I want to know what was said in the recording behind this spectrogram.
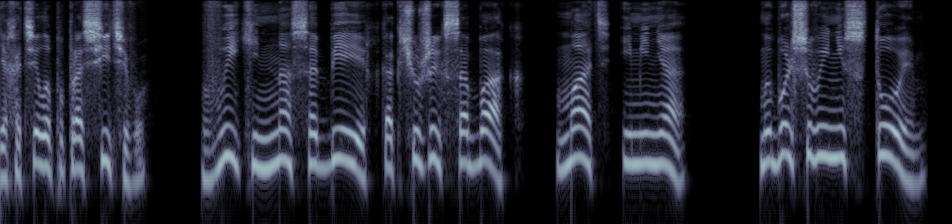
Я хотела попросить его, выкинь нас обеих, как чужих собак мать и меня. Мы большего и не стоим.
